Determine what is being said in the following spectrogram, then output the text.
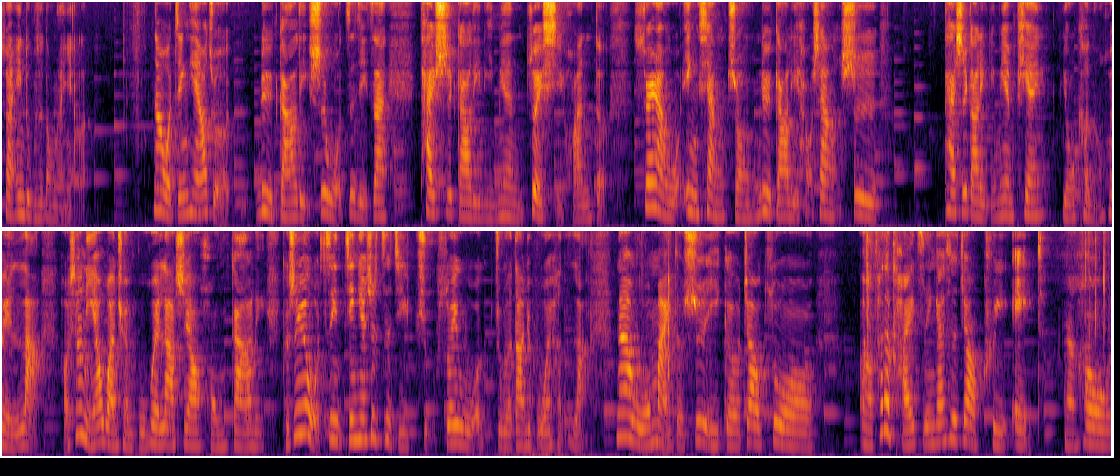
虽然印度不是东南亚了。那我今天要煮的绿咖喱是我自己在泰式咖喱里面最喜欢的。虽然我印象中绿咖喱好像是泰式咖喱里面偏有可能会辣，好像你要完全不会辣是要红咖喱。可是因为我今今天是自己煮，所以我煮的当然就不会很辣。那我买的是一个叫做。呃，它的牌子应该是叫 Create，然后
